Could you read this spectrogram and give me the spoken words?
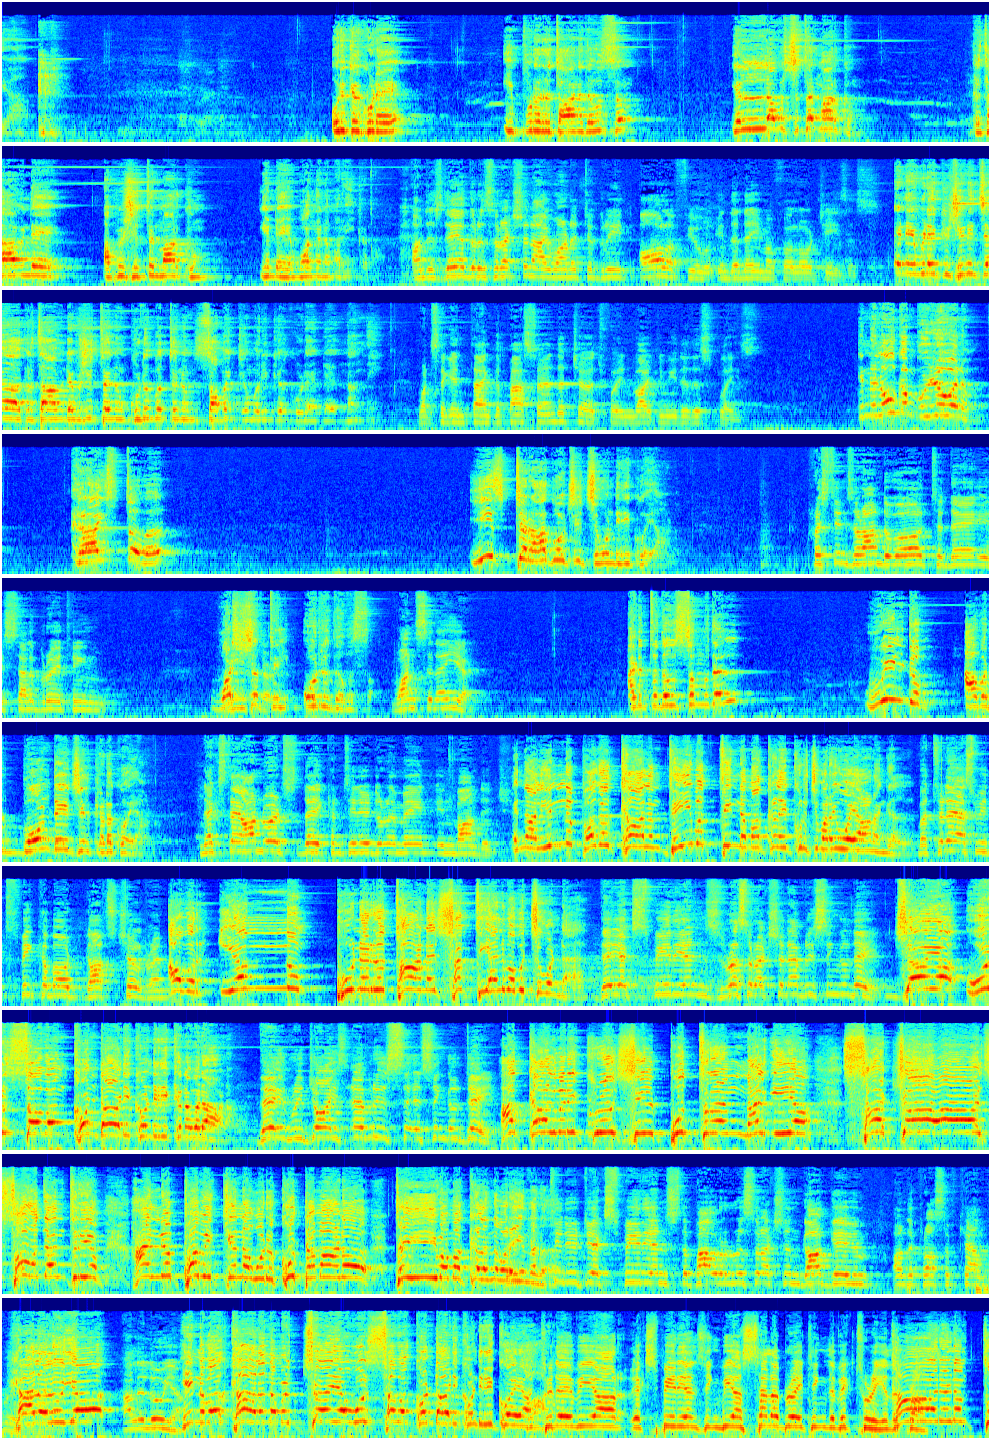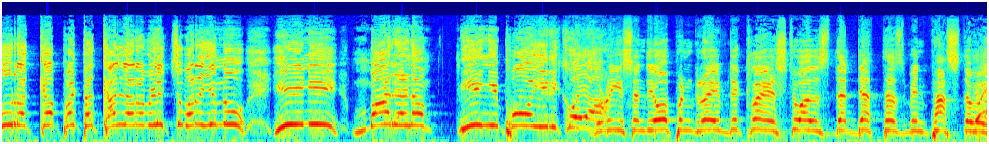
Hallelujah ഒരിക്കൽ കൂടെ ഈ പുനരുത്ഥാന ദിവസം എല്ലാ വിശുദ്ധന്മാർക്കും കർത്താവിന്റെ അഭിഷിക്തന്മാർക്കും എന്റെ വന്ദനം അറിയിക്കണം On this day of the resurrection, I wanted to greet all of you in the name of our Lord Jesus. എന്നെ ഇവിടേക്ക് ക്ഷണിച്ച കർത്താവിന്റെ അഭിഷിക്തനും കുടുംബത്തിനും സഭയ്ക്കും ഒരിക്കൽ കൂടെ എന്റെ നന്ദി Once again, thank the pastor and the church for inviting me to this place. ഇന്ന് ലോകം മുഴുവനും ക്രൈസ്തവർ ഈസ്റ്റർ ആഘോഷിച്ചു കൊണ്ടിരിക്കുകയാണ് Christians around the world today is celebrating വർഷത്തിൽ ഒരു ദിവസം. വൺസ് ഇൻ എ ഇയർ അടുത്ത ദിവസം മുതൽ വീണ്ടും അവർ ബോണ്ടേജിൽ കിടക്കുകയാണ്. Next day onwards, they continue to remain in bondage. എന്നാൽ ഇന്ന് പകൽക്കാലം ദൈവത്തിന്റെ മക്കളെ കുറിച്ച് പറയുകയാണെങ്കിൽ But today, as we speak about God's children, അവർ എന്നും പുനരുത്ഥാന ശക്തി അനുഭവിച്ചുകൊണ്ട് they experience resurrection every single day. Jaya ഉത്സവം കൊണ്ടാടിക്കൊണ്ടിരിക്കുന്നവരാണ് They rejoice every single day. ആ കാൽവരി ക്രൂശിൽ പുത്രൻ നൽകിയ സാക്ഷാൽ സ്വാതന്ത്ര്യം അനുഭവിക്കുന്ന ഒരു കൂട്ടമാണ് ദൈവമക്കൾ എന്ന് പറയുന്നത് Continue to experience the power of resurrection God gave him on the cross of Calvary. Hallelujah. Hallelujah. ഇന്ന് പകൽക്കാലം നമ്മൾ ജയ ഉത്സവം കൊണ്ടാടിക്കൊണ്ടിരിക്കുകയാണ് Today we are experiencing, we are celebrating the victory of the cross. കാരണം തുറക്കപ്പെട്ട കല്ലറ വിളിച്ചു പറയുന്നു ഇനി മരണം The reason the open grave declares to us that death has been passed away.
